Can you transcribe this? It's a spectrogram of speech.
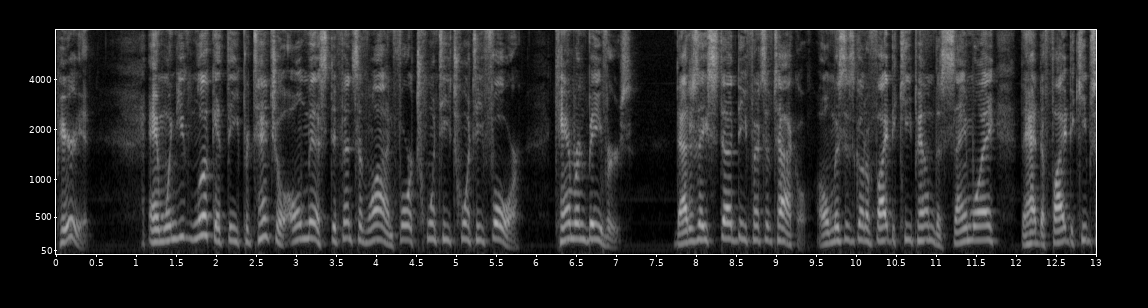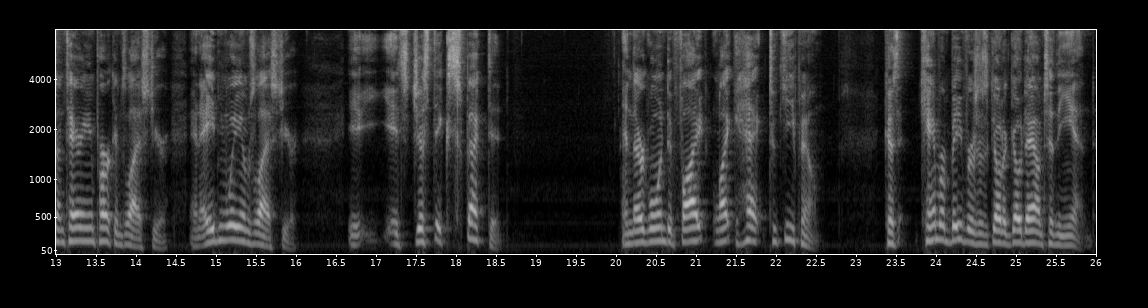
Period. And when you look at the potential Ole Miss defensive line for 2024, Cameron Beavers, that is a stud defensive tackle. Ole Miss is going to fight to keep him the same way they had to fight to keep Suntarine Perkins last year and Ayden Williams last year. It's just expected. And they're going to fight like heck to keep him because Cameron Beavers is going to go down to the end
